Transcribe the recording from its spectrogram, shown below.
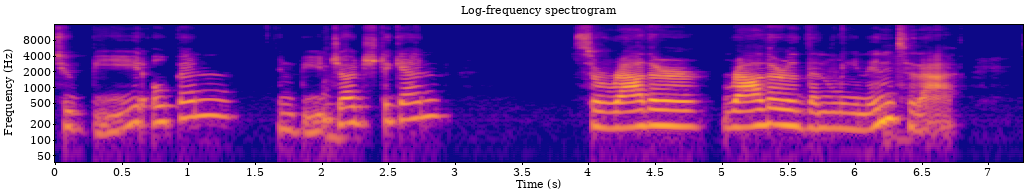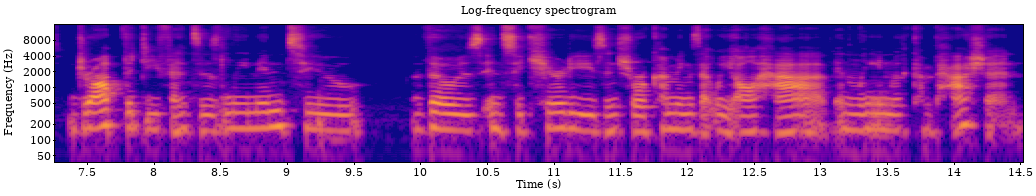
to be open and be mm-hmm. judged again. So rather rather than lean into that drop the defenses lean into those insecurities and shortcomings that we all have and lean with compassion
